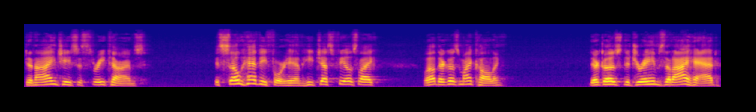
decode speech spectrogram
Denying Jesus three times is so heavy for him, he just feels like, well, there goes my calling. There goes the dreams that I had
